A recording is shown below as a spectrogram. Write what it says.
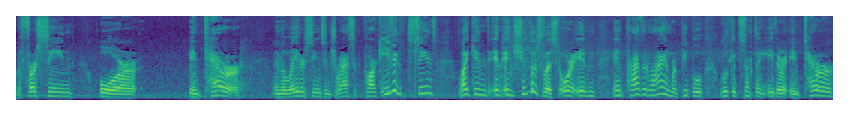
the first scene, or in terror in the later scenes in Jurassic Park, even scenes like in, in, in Schindler's List or in, in Private Ryan, where people look at something either in terror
